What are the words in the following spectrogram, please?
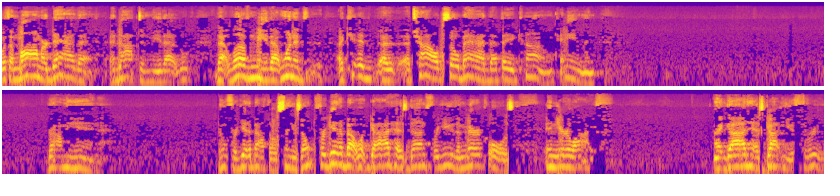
with a mom or dad that adopted me, that, that loved me, that wanted child so bad that they come, came and brought me in. Don't forget about those things. Don't forget about what God has done for you, the miracles in your life. That God has got you through.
